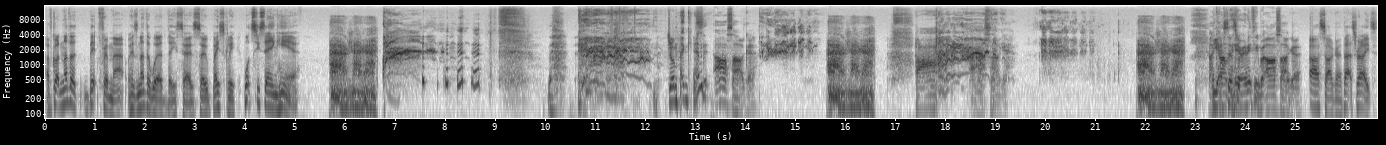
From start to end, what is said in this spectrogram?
I've got another bit from that. Here's another word that he says. So basically, what's he saying here? John again. Is it Arsaga? Arsaga. I Yes, can't that's hear what- anything but Arsaga. Ah, Saga, that's right.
